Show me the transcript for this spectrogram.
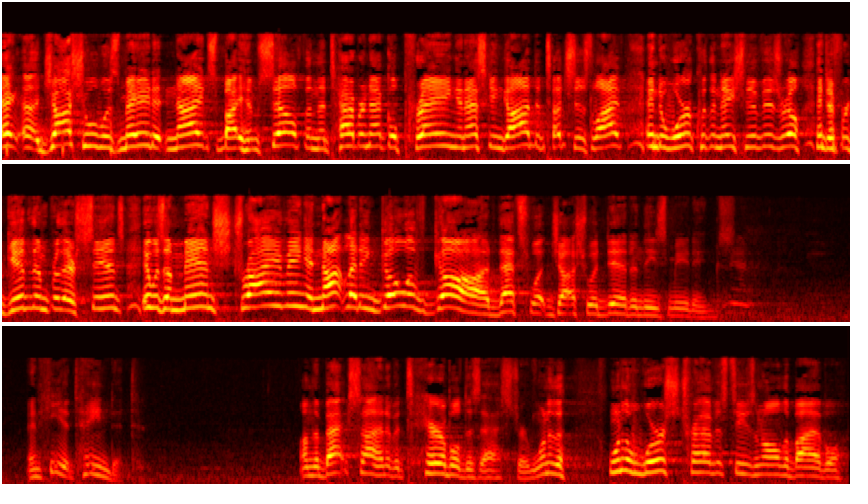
Uh, Joshua was made at nights by himself in the tabernacle praying and asking God to touch his life and to work with the nation of Israel and to forgive them for their sins. It was a man striving and not letting go of God. That's what Joshua did in these meetings. And he attained it. On the backside of a terrible disaster, one of the, one of the worst travesties in all the Bible,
